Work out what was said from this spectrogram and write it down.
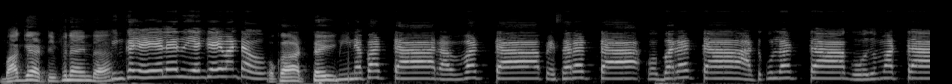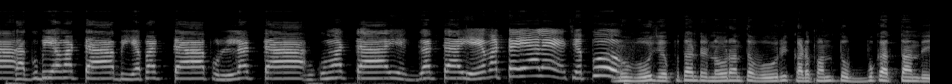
భాగ్య టిఫిన్ అయిందా? ఇంకా చేయలేదు. ఏం చేయమంటావు? ఒక అట్టై. మినపట్ట రవ్వట్ట పెసరట్ట కొబ్బరట్ట అటుకులట్ట గోధుమట్ట సగ్గుబియ్యమట్ట బియ్యపట్ట పుల్లట్ట ఉకుమట్ట ఎగ్గట్ట. ఏమట్ట వేయాలే చెప్పు. నువ్వు చెప్తాంటే నోరంతా ఊరి కడపంతా ఉబ్బు కత్తాంది.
